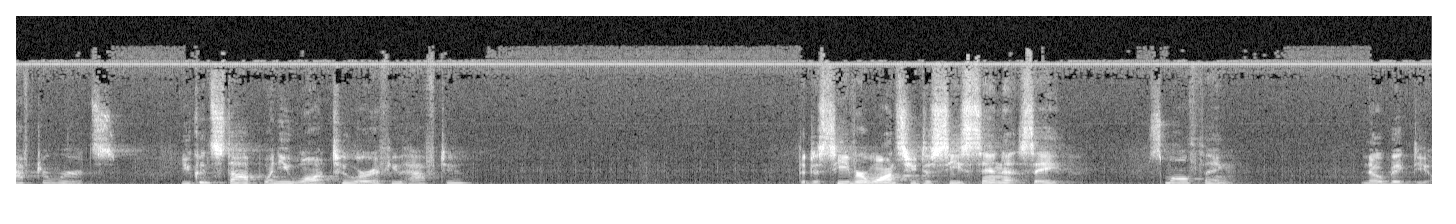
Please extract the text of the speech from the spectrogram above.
afterwards. You can stop when you want to or if you have to. The deceiver wants you to see sin as a small thing, no big deal.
